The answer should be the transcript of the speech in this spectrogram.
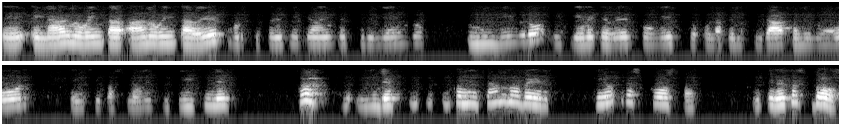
eh, en A90, A90B, porque estoy definitivamente escribiendo un libro y tiene que ver con esto, con la felicidad, con el humor en situaciones difíciles. Ah, y, comenzando a ver qué otras cosas, pero esas dos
